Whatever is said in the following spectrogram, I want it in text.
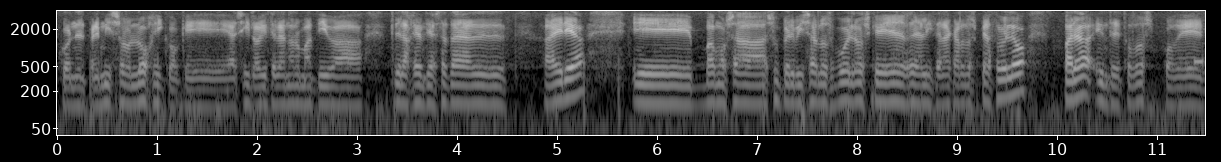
con el permiso lógico que así lo dice la normativa de la Agencia Estatal aérea. Eh, vamos a supervisar los vuelos que realizará Carlos Piazuelo para, entre todos, poder,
